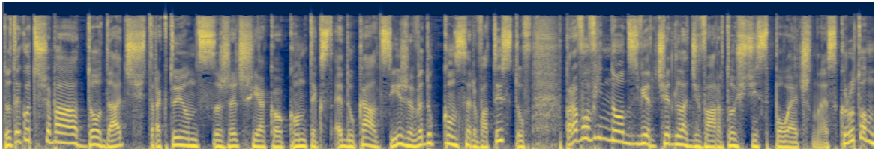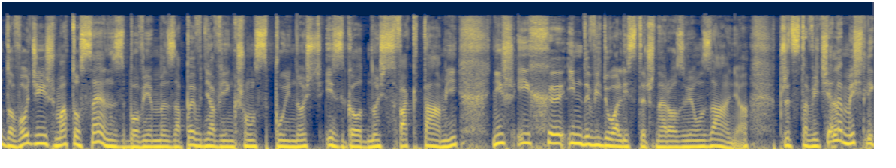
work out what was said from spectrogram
Do tego trzeba dodać, traktując rzecz jako kontekst edukacji, że według konserwatystów prawo winno odzwierciedlać wartości społeczne. Skróton dowodzi, iż ma to sens, bowiem zapewnia większą spójność i zgodność z faktami niż ich indywidualistyczne rozwiązania. Przedstawiciele myśli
